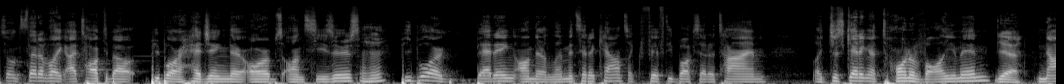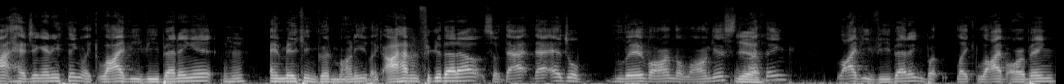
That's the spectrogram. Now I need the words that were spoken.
So instead of like I talked about, people are hedging their arbs on Caesars. Mhm. People are betting on their limited accounts, like fifty bucks at a time, like just getting a ton of volume in, Yeah. not hedging anything, like live EV betting it Mhm. and making good money. Like I haven't figured that out, so that that edge will live on the longest. Yeah. I think live EV betting, but like live arbing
